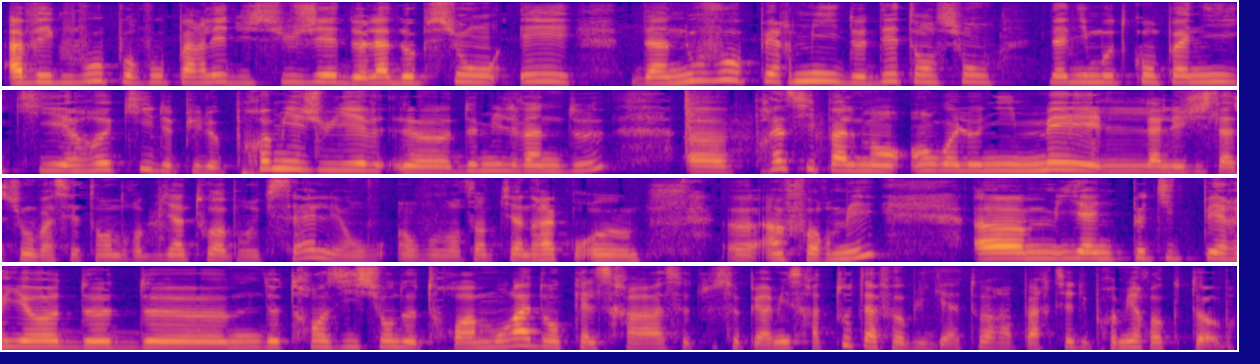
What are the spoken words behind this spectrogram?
avec vous pour vous parler du sujet de l'adoption et d'un nouveau permis de détention d'animaux de compagnie qui est requis depuis le 1er juillet euh, 2022, euh, principalement en Wallonie, mais la législation va s'étendre bientôt à Bruxelles et on, vous en tiendra informé. Il y a une petite période de, transition de trois mois, donc ce permis sera tout à fait obligatoire à partir du 1er octobre.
